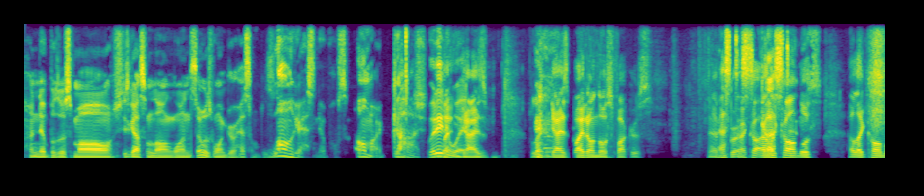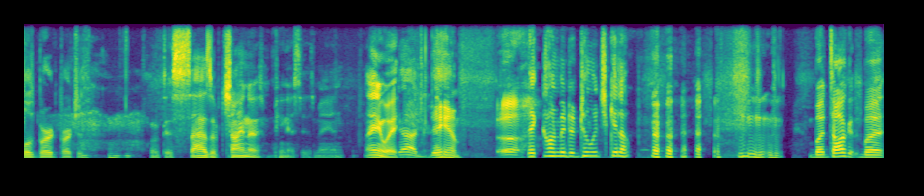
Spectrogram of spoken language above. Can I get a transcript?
her nipples are small. She's got some long ones. There was one girl who had some long ass nipples. Oh my god! But Letting anyway, guys letting guys bite on those fuckers That's I, call, I like calling those i like calling those bird perches look the size of China penises, man. Anyway, god damn. They call me the two-inch killer. But talk but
